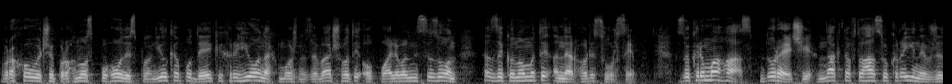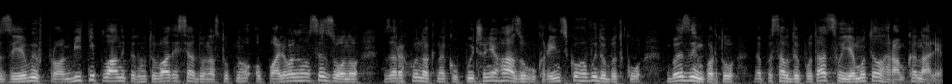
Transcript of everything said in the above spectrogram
Враховуючи прогноз погоди з понеділка по деяких регіонах можна завершувати опалювальний сезон та зекономити енергоресурси. Зокрема, газ. До речі, НАК «Нафтогаз України вже заявив про амбітні плани підготуватися до наступного опалювального сезону за рахунок накопичення газу українського видобутку без імпорту, написав депутат в своєму телеграм-каналі.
